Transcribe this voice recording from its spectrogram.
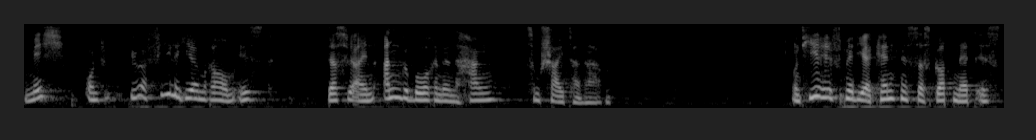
mich und über viele hier im Raum ist, dass wir einen angeborenen Hang zum Scheitern haben. Und hier hilft mir die Erkenntnis, dass Gott nett ist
